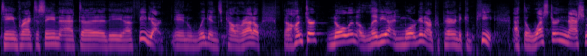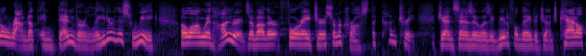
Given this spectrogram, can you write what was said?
team practicing at uh, the uh, feed yard in Wiggins, Colorado. Now, Hunter, Nolan, Olivia, and Morgan are preparing to compete at the Western National Roundup in Denver later this week, along with hundreds of other 4-Hers from across the country. Jen says it was a beautiful day to judge cattle,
